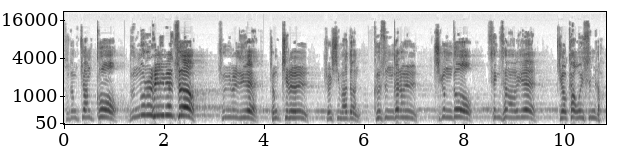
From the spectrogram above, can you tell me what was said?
부둥켜 안고 눈물을 흘리면서 주민을 위해 정치를 결심하던 그 순간을 지금도 생생하게 기억하고 있습니다.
